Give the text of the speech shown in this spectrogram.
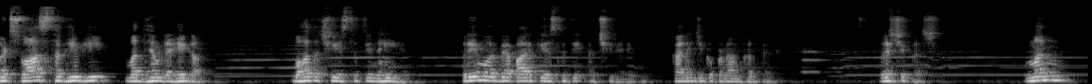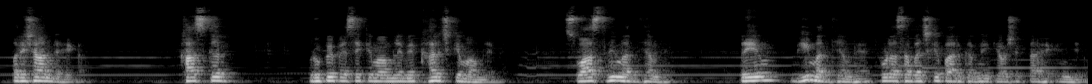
बट स्वास्थ्य अभी भी मध्यम रहेगा। बहुत अच्छी स्थिति नहीं है। प्रेम और व्यापार की स्थिति अच्छी रहेगी। काली जी को प्रणाम करते रहे। वृश्चिक राशि, मन परेशान रहेगा। खासकर रुपए पैसे के मामले में, खर्च के मामले में। स्वास्थ्य भी मध्यम है, प्रेम भी मध्यम है थोड़ा सा बच के पार करने की आवश्यकता है इन दिनों।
